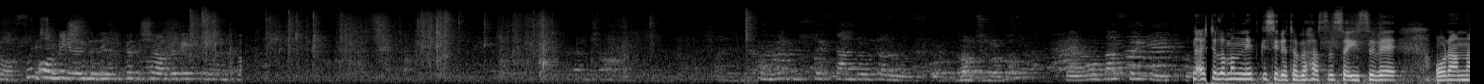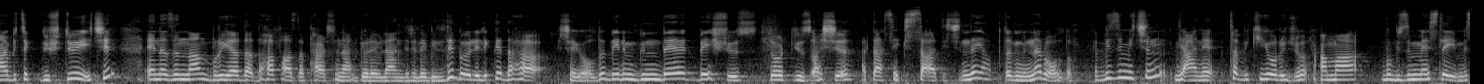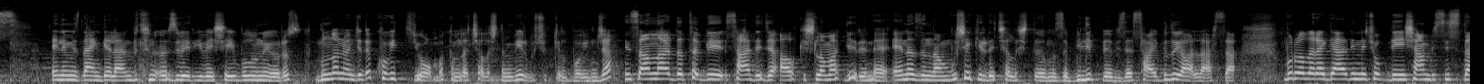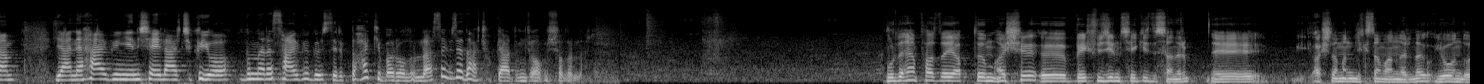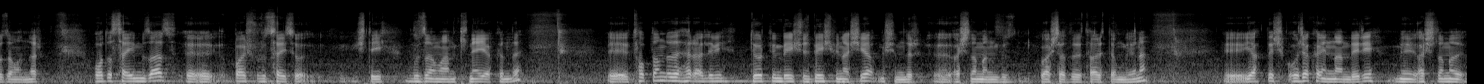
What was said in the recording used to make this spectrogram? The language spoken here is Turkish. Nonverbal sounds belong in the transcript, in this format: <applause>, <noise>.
olsun. 15 dakika dışarıda bekleyin. Sonra 184 aramız. Ne orada? Yani ondan kayıt oluştu. Aşılamanın etkisiyle tabii hasta sayısı ve oranlar bir tık düştüğü için en azından buraya da daha fazla personel görevlendirilebildi. Böylelikle daha şey oldu. Benim günde 500, 400 aşı hatta 8 saat içinde yaptığım günler oldu. Bizim için yani tabii ki yorucu ama bu bizim mesleğimiz. Elimizden gelen bütün özveriyi ve şeyi bulunuyoruz. Bundan önce de Covid yoğun bakımda çalıştım bir buçuk yıl boyunca. İnsanlar da tabii sadece alkışlamak yerine en azından bu şekilde çalıştığımızı bilip ve bize saygı duyarlarsa, buralara geldiğinde çok değişen bir sistem, yani her gün yeni şeyler çıkıyor, bunlara saygı gösterip daha kibar olurlarsa bize daha çok yardımcı olmuş olurlar. Burada en fazla yaptığım aşı e, 528'di sanırım. Aşılamanın ilk zamanlarında yoğundu o zamanlar. O da sayımız az. E, Başvuru sayısı işte bu zamankine yakındı. E, Toplamda da herhalde bir 4500-5000 aşı yapmışımdır e, aşılamanın başladığı tarihten bu yana. E, Yaklaşık Ocak ayından beri e, aşılama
